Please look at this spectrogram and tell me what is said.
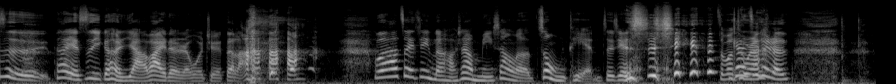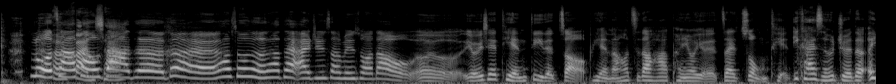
是他也是一个很哑巴的人，我觉得啦。不过他最近呢，好像迷上了种田这件事情。怎么突然这个人落差超大的？对，他说呢，他在 IG 上面刷到呃有一些田地的照片，然后知道他朋友也在种田，一开始会觉得哎。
